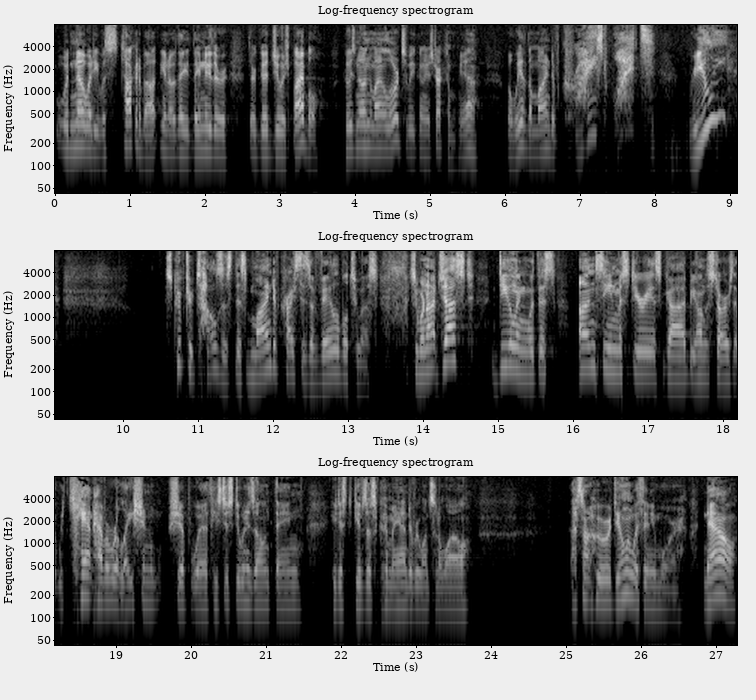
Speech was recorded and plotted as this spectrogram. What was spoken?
would know what he was talking about. You know, they, they knew their, their good Jewish Bible. Who's known the mind of the Lord so we can instruct him? Yeah. But we have the mind of Christ? What? Really? Scripture tells us this mind of Christ is available to us. See, we're not just dealing with this unseen, mysterious God beyond the stars that we can't have a relationship with. He's just doing his own thing. He just gives us a command every once in a while. That's not who we're dealing with anymore. Now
